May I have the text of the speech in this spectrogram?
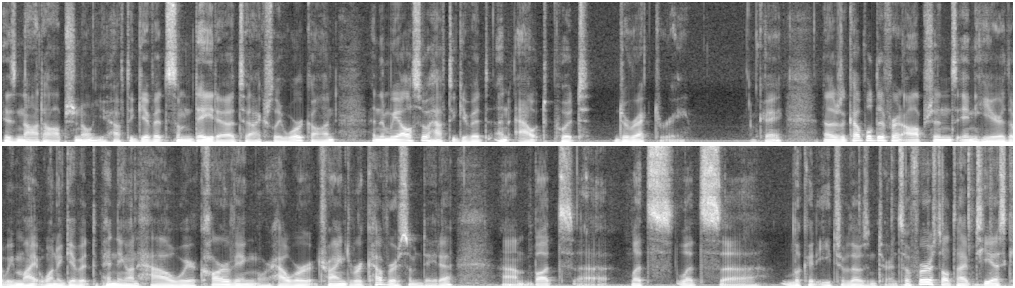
is not optional. You have to give it some data to actually work on, and then we also have to give it an output directory. Okay, now there's a couple different options in here that we might want to give it depending on how we're carving or how we're trying to recover some data. Um, but uh, let's let's uh, look at each of those in turn. So first I'll type tsk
